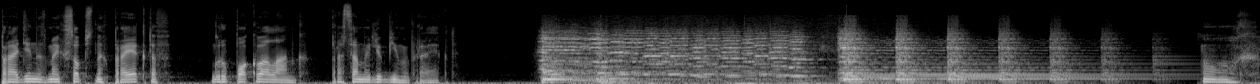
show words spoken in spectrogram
про один из моих собственных проектов группу Акваланг про самый любимый проект. Ох,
